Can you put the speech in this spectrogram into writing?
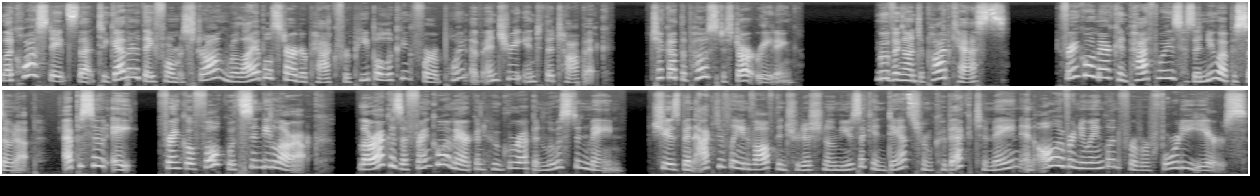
Lacroix states that together they form a strong, reliable starter pack for people looking for a point of entry into the topic. Check out the post to start reading. Moving on to podcasts, Franco American Pathways has a new episode up, Episode 8 Franco Folk with Cindy Larock. Larock is a Franco American who grew up in Lewiston, Maine. She has been actively involved in traditional music and dance from Quebec to Maine and all over New England for over 40 years.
